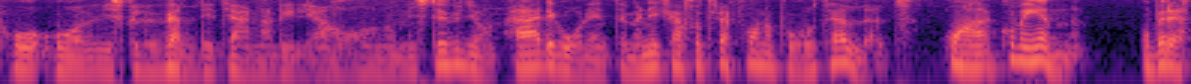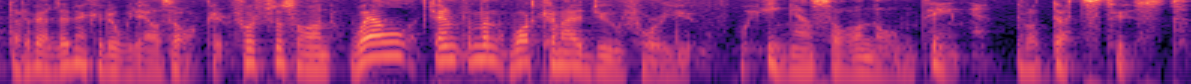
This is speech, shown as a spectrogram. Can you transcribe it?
och, och, vi skulle väldigt gärna vilja ha honom i studion. Nej, det går inte, men ni kan få träffa honom på hotellet. Och han kom in och berättade väldigt mycket roliga saker. Först så sa han Well, gentlemen, what can I do for you? Och ingen sa någonting. Det var dödstyst.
